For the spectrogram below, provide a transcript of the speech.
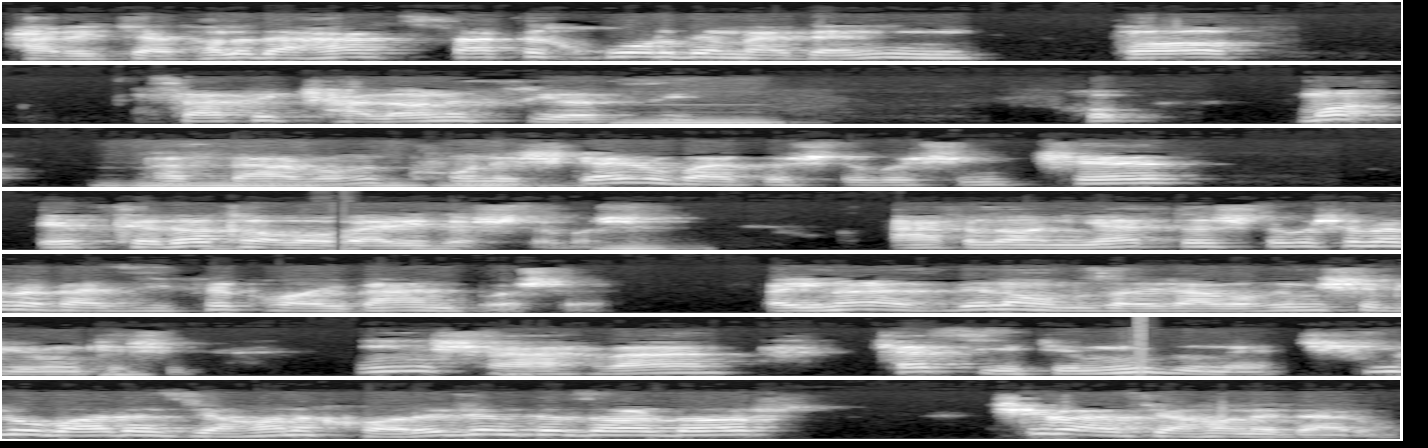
حرکت. حالا در هر سطح خرد مدنی تا سطح کلان سیاسی. خب ما پس در واقع کنشگری رو باید داشته باشیم که ابتدا تاباوری داشته باشه. اقلانیت داشته باشه و به وظیفه پایبند باشه. و اینا از دل آموزهای رواقی میشه بیرون کشید. این شهروند کسیه که می‌دونه چی رو باید از جهان خارج انتظار داشت چی رو از جهان درون؟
